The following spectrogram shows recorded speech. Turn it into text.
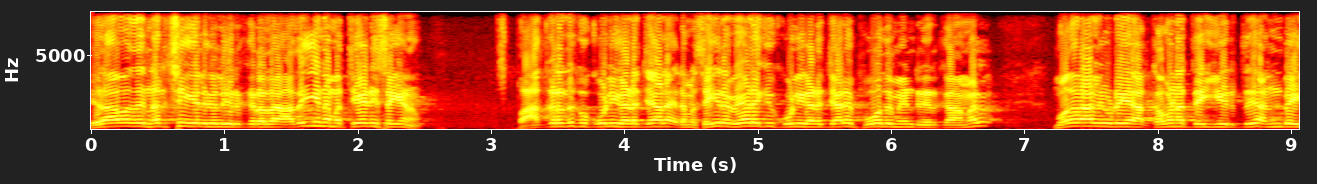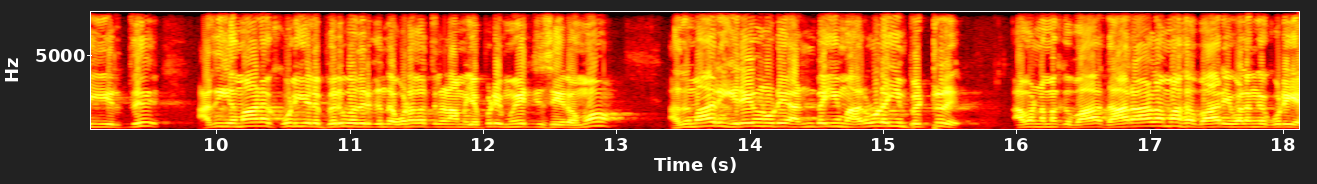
ஏதாவது நற்செயல்கள் இருக்கிறதா அதையும் நம்ம தேடி செய்யணும். பார்க்கறதுக்கு கூலி கிடைச்சாலே நம்ம செய்கிற வேலைக்கு கூலி கிடைச்சாலே போதும் என்று இருக்காமல் முதலாளியுடைய கவனத்தை ஈர்த்து அன்பை ஈர்த்து அதிகமான கூலிகளை பெறுவதற்கு இந்த உலகத்தில் நாம் எப்படி முயற்சி செய்கிறோமோ அது மாதிரி இறைவனுடைய அன்பையும் அருளையும் பெற்று அவன் நமக்கு வா தாராளமாக வாரி வழங்கக்கூடிய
